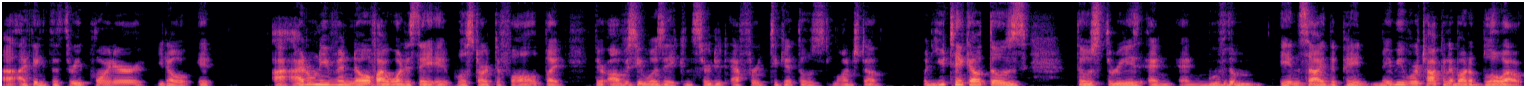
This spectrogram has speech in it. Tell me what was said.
Uh, I think the three pointer, you know, it. I, I don't even know if I want to say it will start to fall, but there obviously was a concerted effort to get those launched up. But you take out those those threes and and move them inside the paint, maybe we're talking about a blowout.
